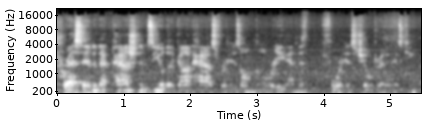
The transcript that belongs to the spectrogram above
press into that passion and zeal that God has for his own glory and then for his children and his kingdom.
